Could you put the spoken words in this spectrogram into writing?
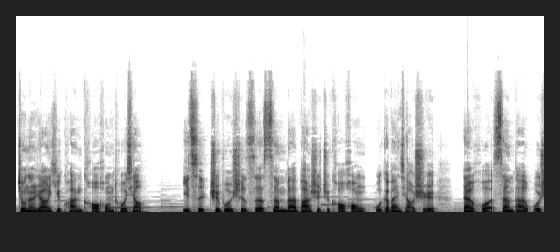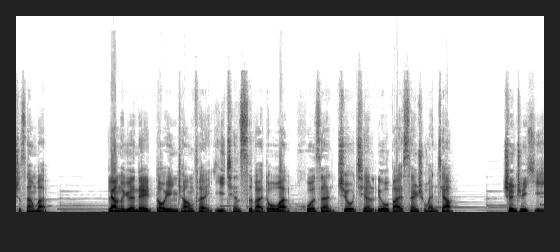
就能让一款口红脱销。一次直播试色三百八十支口红，五个半小时带货三百五十三万。两个月内，抖音涨粉一千四百多万，获赞九千六百三十万加，甚至以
